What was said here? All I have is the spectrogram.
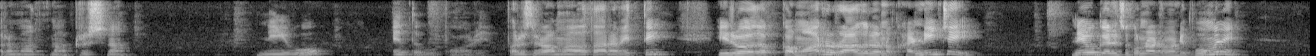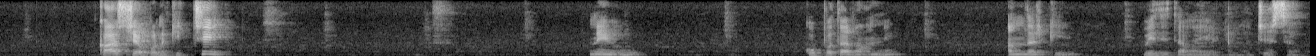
పరమాత్మ కృష్ణ నీవు ఎంత గొప్పవాడి. పరశురామావతారం ఎత్తి ఇరవై ఒక్క మార్లు రాజులను ఖండించి నీవు గెలుచుకున్నటువంటి భూమిని కాశ్యపునికిచ్చి నీవు గొప్పతనాన్ని అందరికీ విదితమయ్యేట్టుగా చేశావు.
